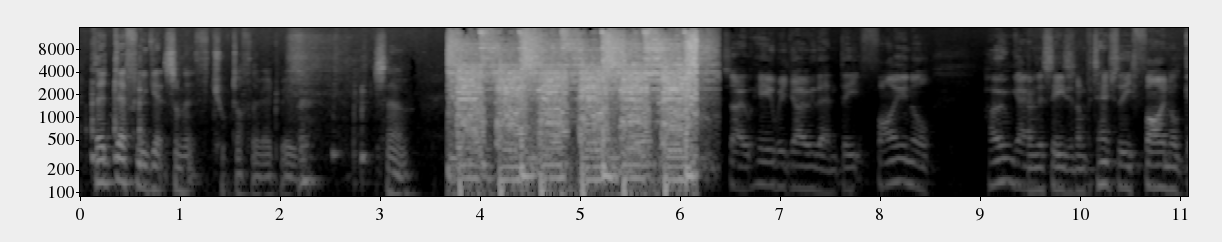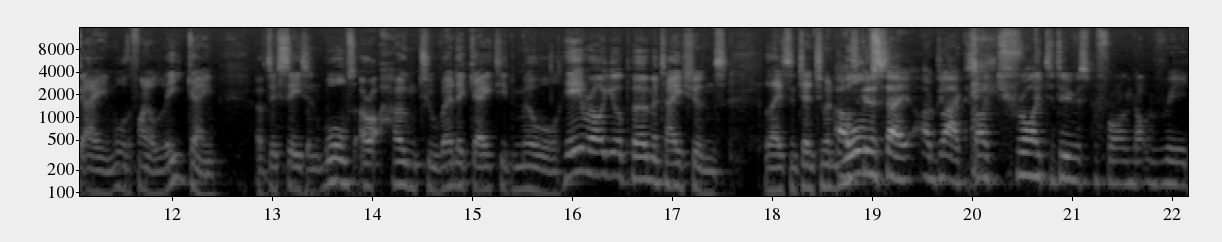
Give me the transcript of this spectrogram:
they'd definitely get something chucked off their head, really. So. So here we go then, the final home game of the season and potentially the final game or the final league game of this season. Wolves are at home to relegated Millwall. Here are your permutations, ladies and gentlemen. I was going to Wolves, say I'm glad because I tried to do this before and got really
